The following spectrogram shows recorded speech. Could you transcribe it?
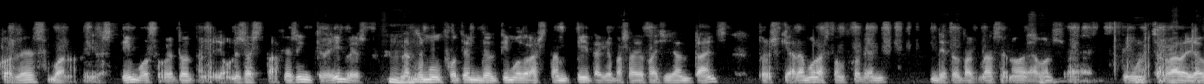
coses, bueno, i els timos, sobretot, hi ha unes estafes increïbles. Mm. -hmm. Nosaltres m'ho fotem del timo de l'estampita que passava fa 60 anys, però és que ara m'ho l'estan fotent de tota classe, no? Llavors, eh, tinc una xerrada, ja,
